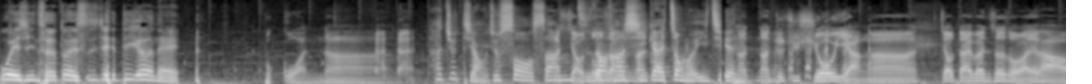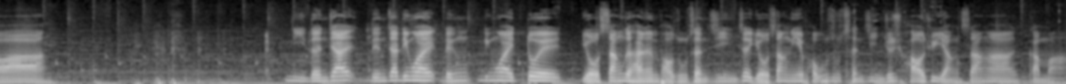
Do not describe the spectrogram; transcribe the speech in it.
卫星车队世界第二呢。不管呐，他就脚就受伤，直到他膝盖中了一箭，那那就去休养啊，叫代班车手来跑啊。你人家人家另外另另外队有伤的还能跑出成绩，你这有伤你也跑不出成绩，你就去好好去养伤啊，干嘛？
